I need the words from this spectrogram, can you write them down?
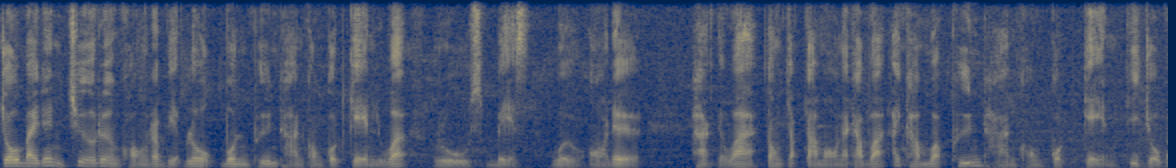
โจไบเดนเชื่อเรื่องของระเบียบโลกบนพื้นฐานของกฎเกณฑ์ หรือว่า rules based world order หากแต่ว่าต้องจับตามองนะครับว่าไอ้คำว่าพื้นฐานของกฎเกณฑ์ที่โจไบ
